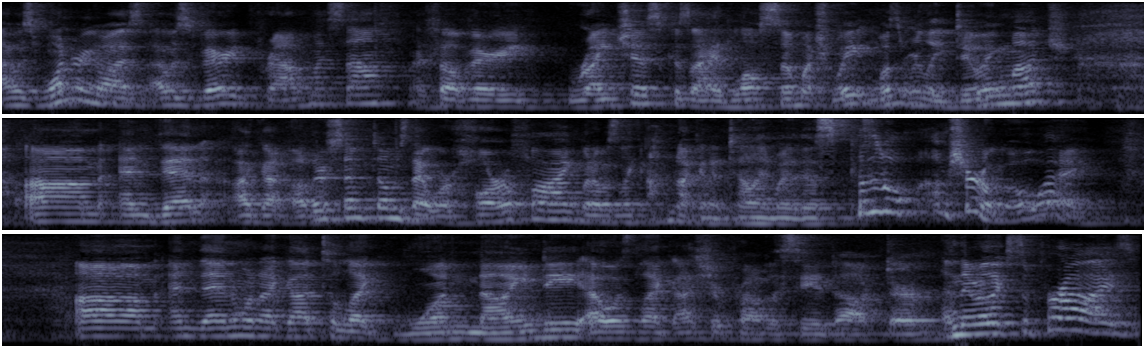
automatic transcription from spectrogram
I was wondering, I was, I was very proud of myself. I felt very righteous because I had lost so much weight and wasn't really doing much. Um, and then I got other symptoms that were horrifying, but I was like, I'm not going to tell anybody this because it'll I'm sure it'll go away. Um, and then when I got to like 190, I was like, I should probably see a doctor. And they were like, surprise,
